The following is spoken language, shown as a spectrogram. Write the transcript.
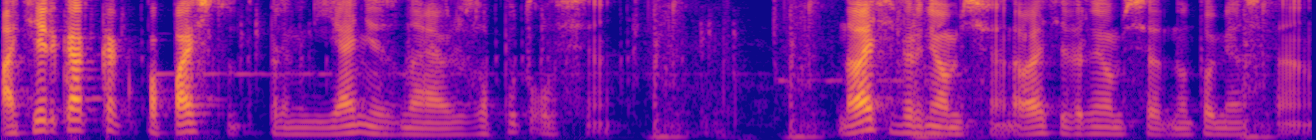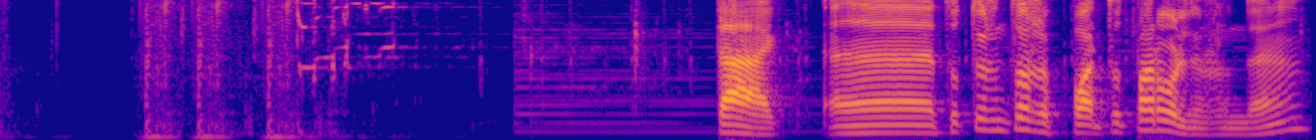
А теперь как, как попасть тут? Блин, я не знаю, уже запутался. Давайте вернемся, давайте вернемся на то место. Так, э, тут нужен тоже, тут пароль нужен, да?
